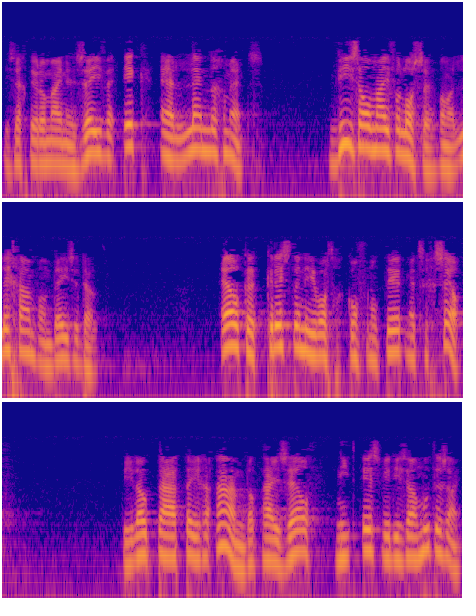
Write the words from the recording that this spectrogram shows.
Die zegt in Romeinen 7, ik ellendig mens. Wie zal mij verlossen van het lichaam van deze dood? Elke christen die wordt geconfronteerd met zichzelf. Die loopt daar tegenaan dat hij zelf niet is wie hij zou moeten zijn.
